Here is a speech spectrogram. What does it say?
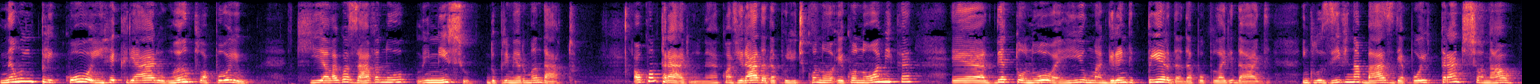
não implicou em recriar um amplo apoio que ela gozava no início do primeiro mandato. Ao contrário, né, com a virada da política econômica, é, detonou aí uma grande perda da popularidade, inclusive na base de apoio tradicional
